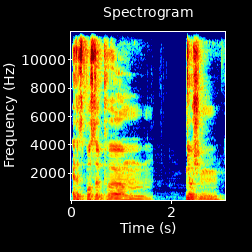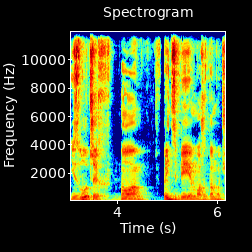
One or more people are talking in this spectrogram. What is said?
этот способ э, не очень из лучших, но в принципе может помочь.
